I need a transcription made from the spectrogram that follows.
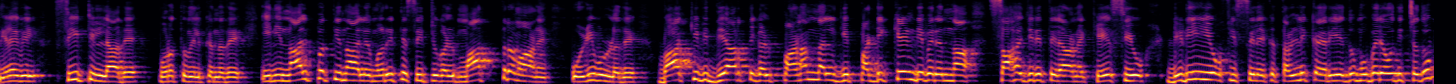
നിലവിൽ സീറ്റില്ലാതെ പുറത്തു നിൽക്കുന്നത്. ഇനി നാൽപ്പത്തിനാല് മെറിറ്റ് സീറ്റുകൾ മാത്രമാണ് ഒഴിവുള്ളത്. ബാക്കി വിദ്യാർത്ഥികൾ പണം നൽകി പഠിക്കേണ്ടി വരുന്ന സാഹചര്യത്തിലാണ് K S U. D D E ഓഫീസിലേക്ക് തള്ളിക്കയറിയതും ഉപരോധിച്ചതും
